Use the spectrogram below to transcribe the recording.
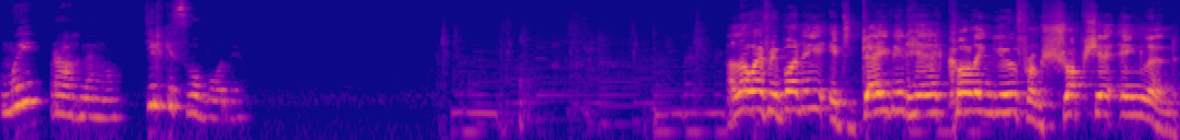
ми прагнемо тільки свободи. Hello, everybody. It's David here calling you from Shropshire, England.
